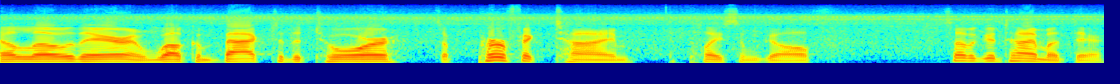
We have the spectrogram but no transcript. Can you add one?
Hello there, and welcome back to the tour. It's a perfect time to play some golf. Let's have a good time out there.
